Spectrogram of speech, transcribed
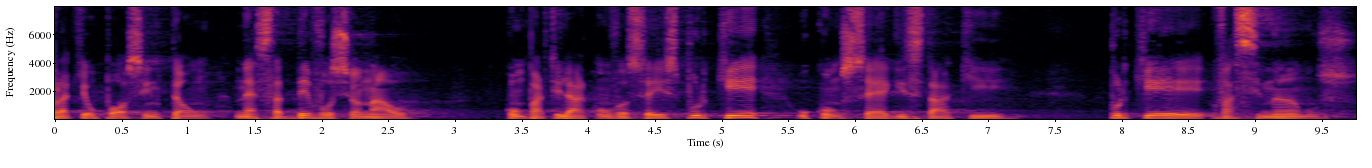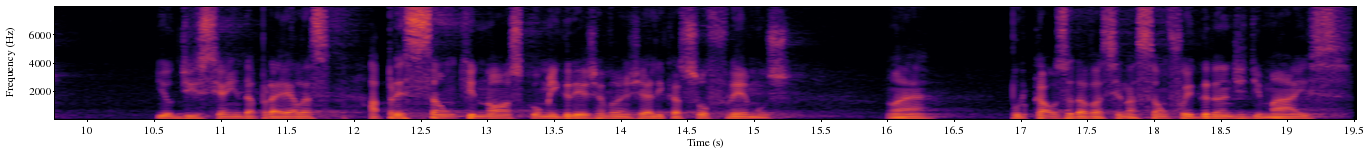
para que eu possa então, nessa devocional, compartilhar com vocês porque o consegue estar aqui, porque vacinamos. E eu disse ainda para elas a pressão que nós, como igreja evangélica, sofremos, não é? Por causa da vacinação foi grande demais.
